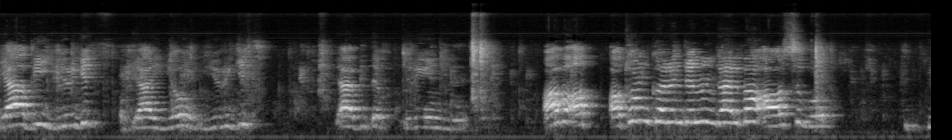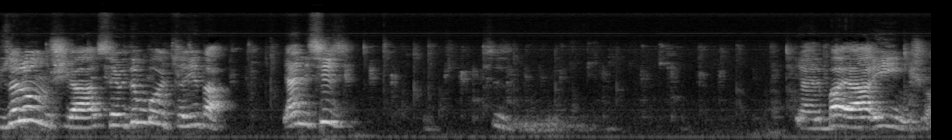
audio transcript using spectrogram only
Ya bir yürü git. Ya yo yürü git. Ya bir de yürüyün. Abi at- atom karıncanın galiba ağası bu. Güzel olmuş ya. Sevdim bu haritayı da. Yani siz siz yani bayağı iyiymiş o.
